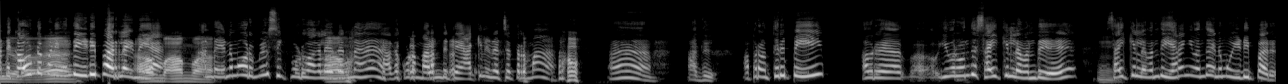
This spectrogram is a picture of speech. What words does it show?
அந்த கவுண்ட் பண்ணி வந்து இடிப்பார்ல என்னைய. அந்த என்னமோ ஒரு மியூசிக் போடுவாங்களே. என்ன? அத கூட மறந்துட்டேன். அக்கினி நட்சத்திரமா? அது. அப்புறம் திருப்பி அவரு இவர் வந்து சைக்கிள்ல வந்து. சைக்கிள்ல வந்து இறங்கி வந்து என்னமோ இடிப்பாரு.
